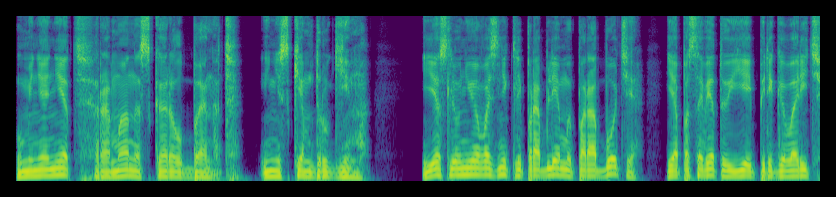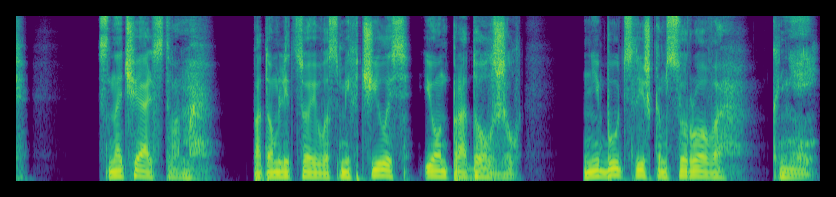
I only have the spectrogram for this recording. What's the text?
«У меня нет романа с Кэрол Беннет и ни с кем другим. Если у нее возникли проблемы по работе, я посоветую ей переговорить с начальством. Потом лицо его смягчилось, и он продолжил. «Не будь слишком сурова к ней».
